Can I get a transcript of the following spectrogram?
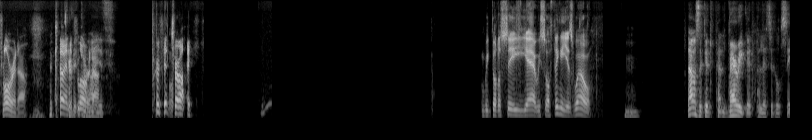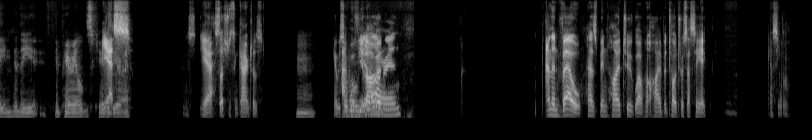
Florida. We're going to Florida. Drive. Privet Oh. Drive. We got to see, yeah, we saw Thingy as well. Hmm. that was a good very good political scene in the imperial security Yes. S- Yeah, such interesting characters. bureau Hmm. Yeah, we saw Admiral Wullf Yularen, Yularen. And then Vel has been hired to, well, not hired, but told to assassinate Cassian.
